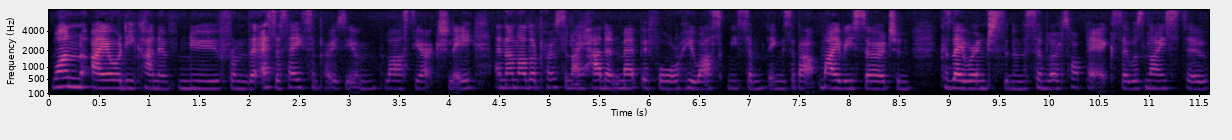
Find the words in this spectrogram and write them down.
One I already kind of knew from the SSA symposium last year, actually, and another person I hadn't met before who asked me some things about my research and because they were interested in a similar topic. So it was nice to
